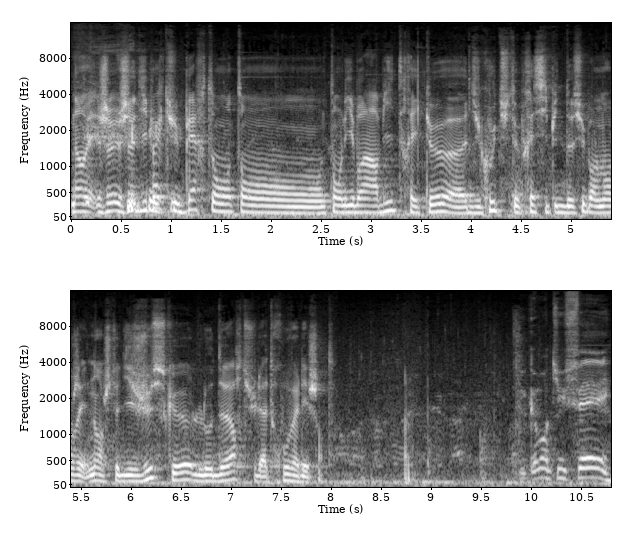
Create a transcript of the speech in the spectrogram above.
non, mais je, je dis pas que tu perds ton, ton, ton libre arbitre et que euh, du coup tu te précipites dessus pour le manger. Non, je te dis juste que l'odeur, tu la trouves alléchante. Mais comment tu fais?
